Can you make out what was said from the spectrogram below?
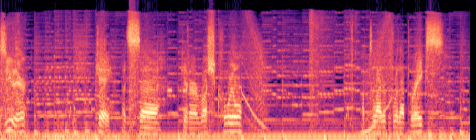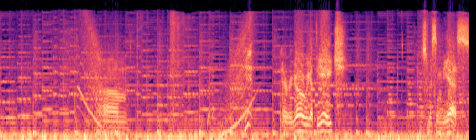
See you there. Okay, let's uh, get our rush coil up the ladder before that breaks. Um, there we go, we got the H. Just missing the S.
